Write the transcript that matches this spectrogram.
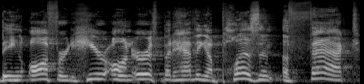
being offered here on earth, but having a pleasant effect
